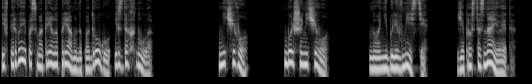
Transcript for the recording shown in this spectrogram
и впервые посмотрела прямо на подругу и вздохнула. «Ничего. Больше ничего. Но они были вместе. Я просто знаю это».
